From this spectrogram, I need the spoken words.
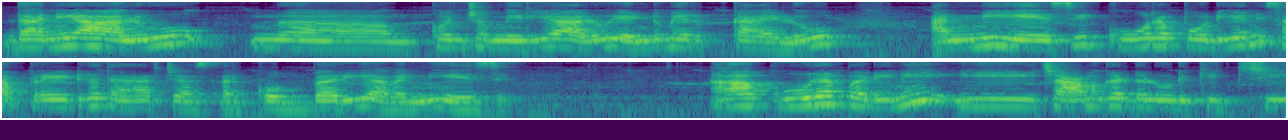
ధనియాలు కొంచెం మిరియాలు ఎండుమిరపకాయలు అన్నీ వేసి కూర పొడి అని సపరేట్గా తయారు చేస్తారు. కొబ్బరి అవన్నీ వేసి. ఆ కూర పొడిని ఈ చామగడ్డలు ఉడికిచ్చి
